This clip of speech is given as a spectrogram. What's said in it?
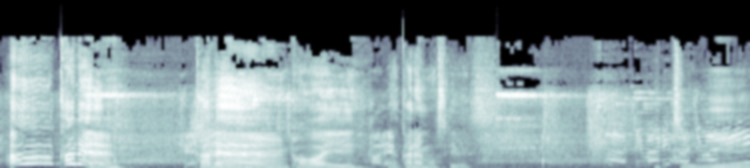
あーカレン！カレン！かわいい。いやカレンも好きです。12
